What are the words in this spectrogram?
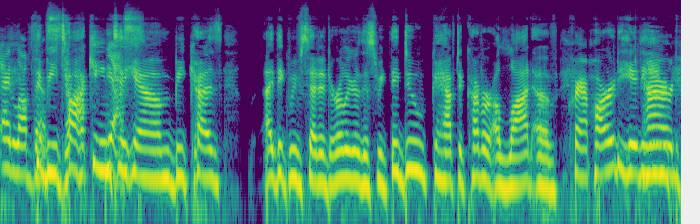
I love to be this. talking to him because. I think we've said it earlier this week. They do have to cover a lot of Crap. hard hitting Hard.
